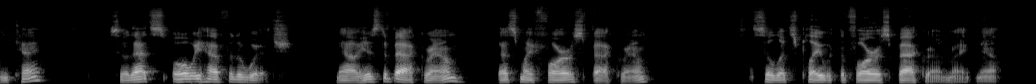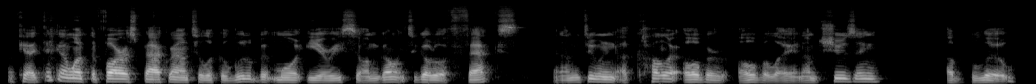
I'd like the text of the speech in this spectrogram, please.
Okay, so that's all we have for the witch. Now here's the background. That's my forest background. So let's play with the forest background right now. Okay, I think I want the forest background to look a little bit more eerie, so I'm going to go to Effects, and I'm doing a color over overlay, and I'm choosing a blue,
